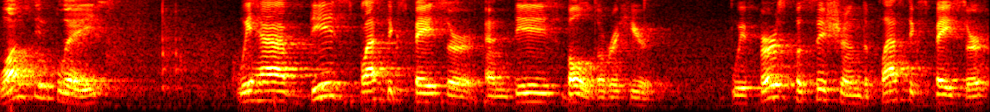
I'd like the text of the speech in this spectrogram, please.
Once in place, we have this plastic spacer and this bolt over here. We first position the plastic spacer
